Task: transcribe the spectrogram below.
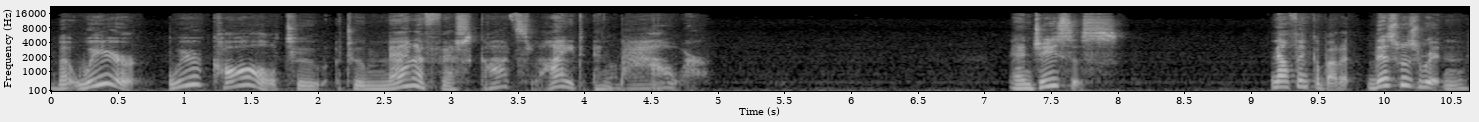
But we're we're called to to manifest God's light and power. And Jesus. Now think about it. This was written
